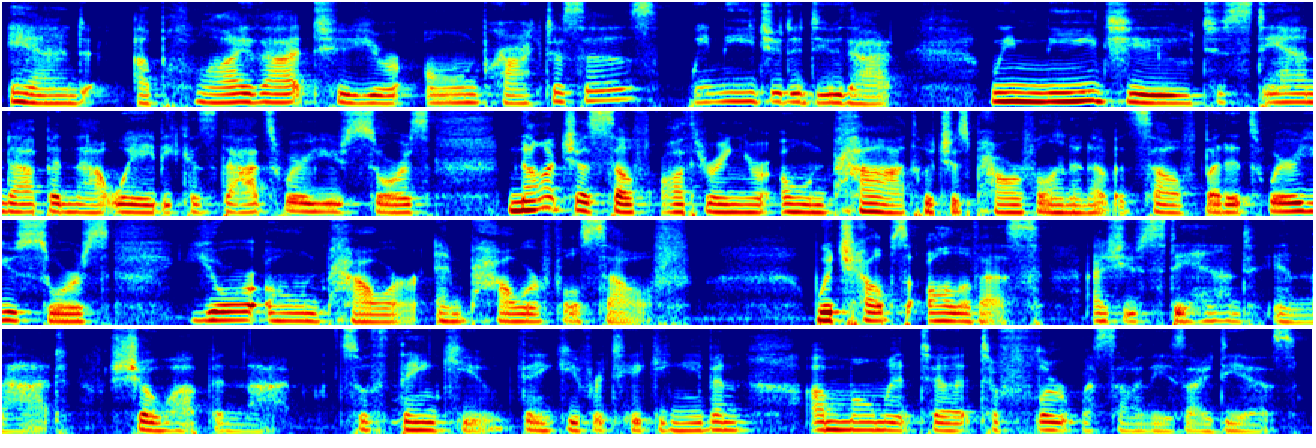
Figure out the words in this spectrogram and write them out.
and apply that to your own practices, we need you to do that. We need you to stand up in that way because that's where you source not just self authoring your own path, which is powerful in and of itself, but it's where you source your own power and powerful self, which helps all of us as you stand in that, show up in that. So thank you. Thank you for taking even a moment to, to flirt with some of these ideas.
